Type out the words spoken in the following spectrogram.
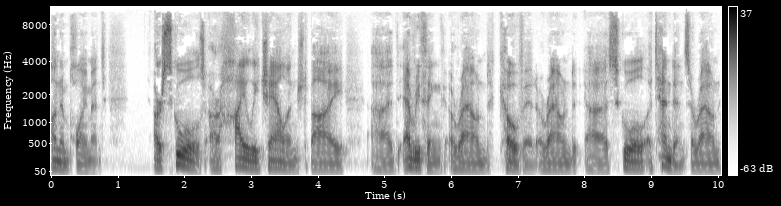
unemployment. Our schools are highly challenged by uh, everything around COVID, around uh, school attendance, around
